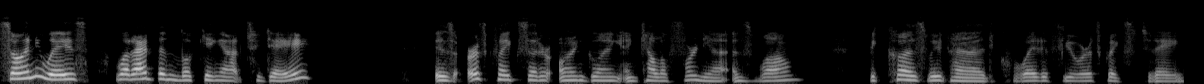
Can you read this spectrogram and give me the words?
So, anyways, what I've been looking at today is earthquakes that are ongoing in California as well, because we've had quite a few earthquakes today.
